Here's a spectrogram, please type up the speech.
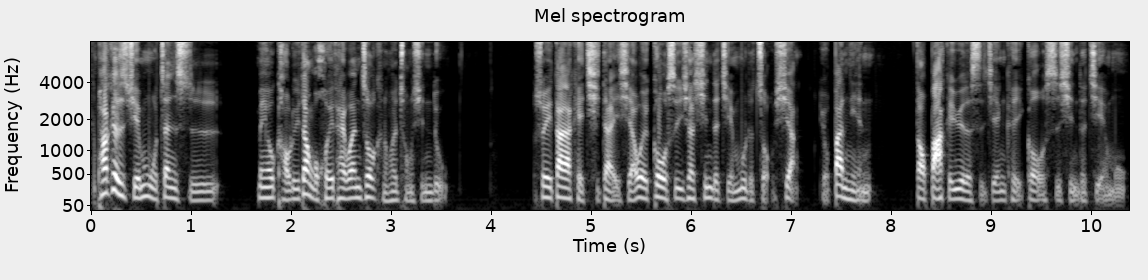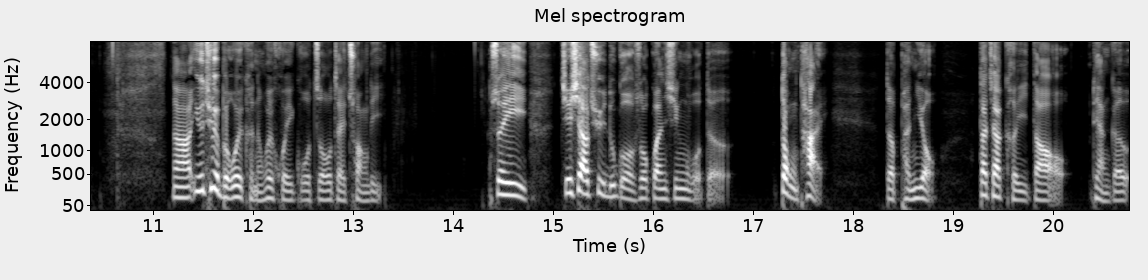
？Podcast 节目暂时没有考虑，但我回台湾之后可能会重新录，所以大家可以期待一下，我也构思一下新的节目的走向，有半年到八个月的时间可以构思新的节目。那 YouTube 我也可能会回国之后再创立，所以接下去如果说关心我的动态的朋友，大家可以到两个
